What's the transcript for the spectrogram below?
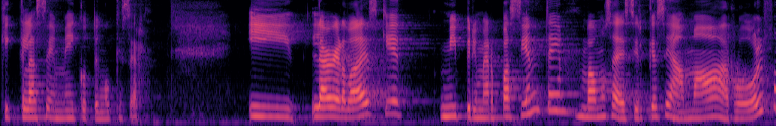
¿Qué clase de médico tengo que ser? Y la verdad es que mi primer paciente, vamos a decir que se llamaba Rodolfo,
